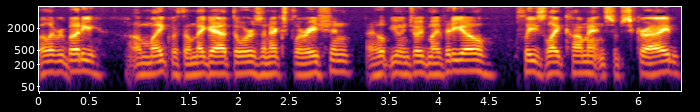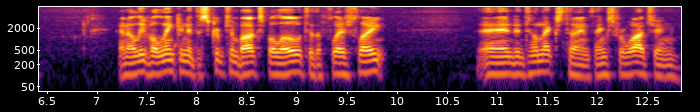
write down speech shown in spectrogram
Well everybody, I'm Mike with Omega Outdoors and Exploration. I hope you enjoyed my video. Please like, comment, and subscribe. And I'll leave a link in the description box below to the flashlight. And until next time, thanks for watching.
